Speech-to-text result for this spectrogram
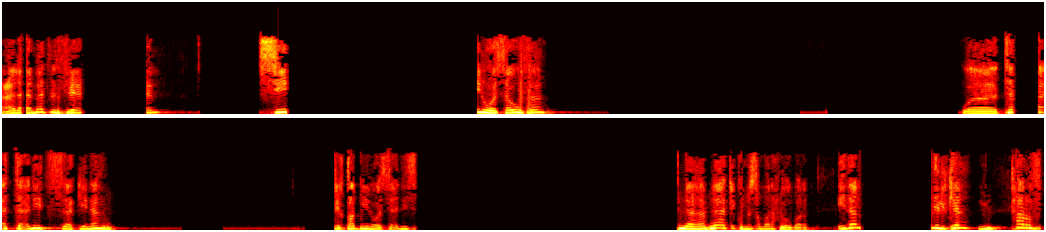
علامات الفعل سين وسوف وتاء التأنيث الساكنة بقدم وسعد إنها لا تكون مسمى رحمه وبركة إذا تلك حرف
